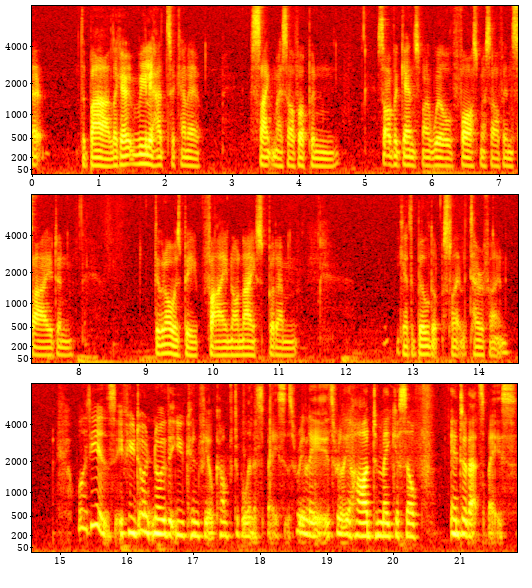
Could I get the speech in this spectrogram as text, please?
at the bar like I really had to kind of psych myself up and sort of against my will force myself inside and they would always be fine or nice, but um, yeah, the build up was slightly terrifying. Well, it is. If you don't know that you can feel comfortable in a space, it's really it's really hard to make yourself enter that space.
